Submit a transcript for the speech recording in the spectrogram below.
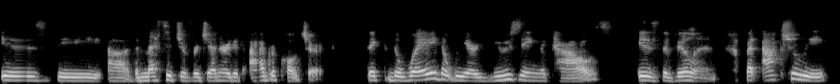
is the, uh, the message of regenerative agriculture the, the way that we are using the cows is the villain. But actually,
